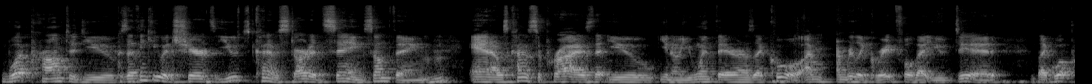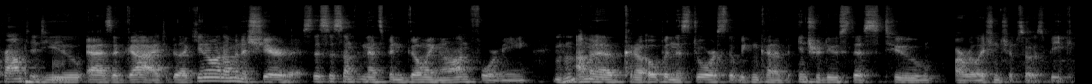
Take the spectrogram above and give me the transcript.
what prompted you? Because I think you had shared. You kind of started saying something, mm-hmm. and I was kind of surprised that you you know you went there, and I was like, cool. I'm I'm really grateful that you did. Like, what prompted mm-hmm. you as a guy to be like, you know what? I'm going to share this. This is something that's been going on for me. Mm-hmm. I'm going to kind of open this door so that we can kind of introduce this to our relationship, so to speak.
